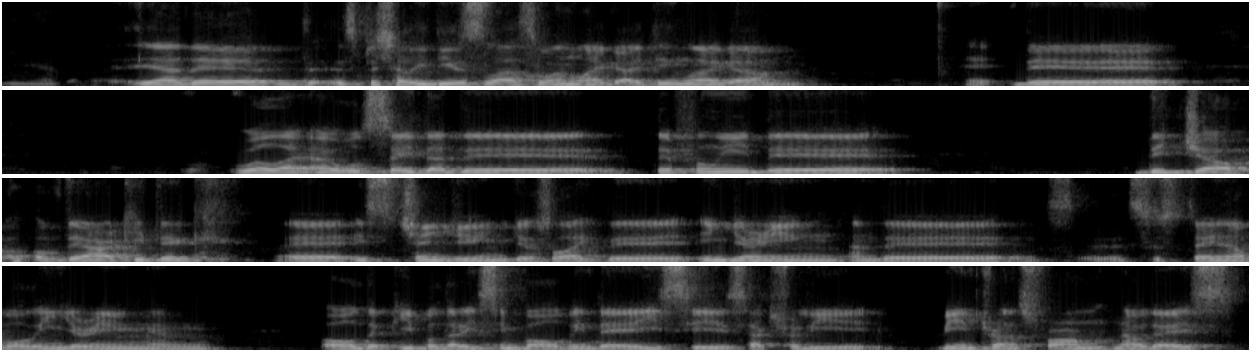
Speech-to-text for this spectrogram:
Yeah, yeah the, the especially this last one like i think like um the well, I, I will say that the definitely the the job of the architect uh, is changing, just like the engineering and the sustainable engineering and all the people that is involved in the AEC is actually being transformed nowadays.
